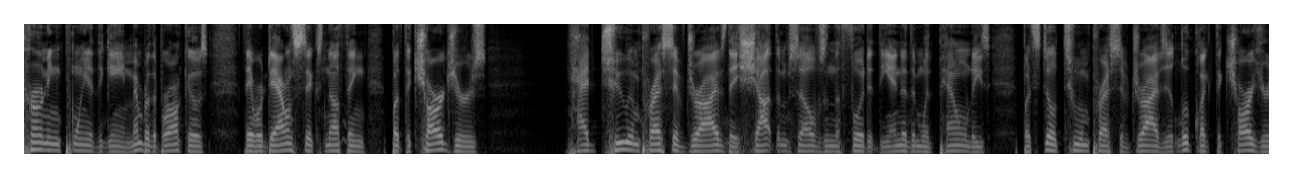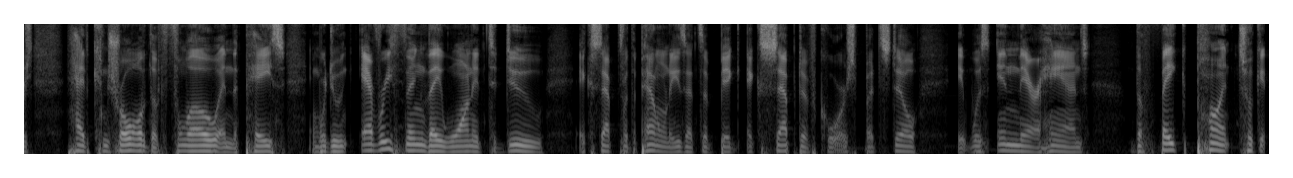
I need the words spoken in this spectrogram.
turning point of the game. Remember the Broncos? They were down six nothing, but the Chargers had two impressive drives. They shot themselves in the foot at the end of them with penalties, but still two impressive drives. It looked like the Chargers had control of the flow and the pace and were doing everything they wanted to do except for the penalties. That's a big except, of course, but still, it was in their hands. The fake punt took it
